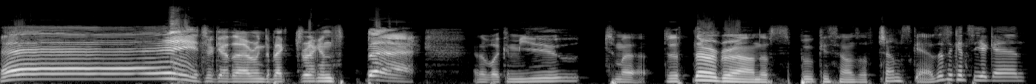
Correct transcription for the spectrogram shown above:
Hey, together Aaron the Black Dragon's back, and I welcome you to my to the third round of Spooky's House of Jump Scares. As you can see again,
